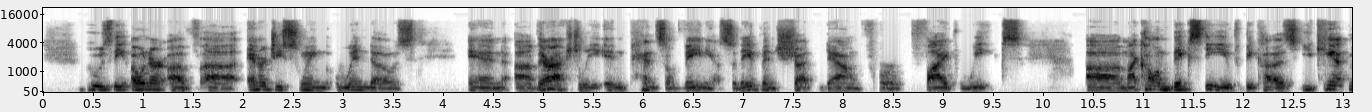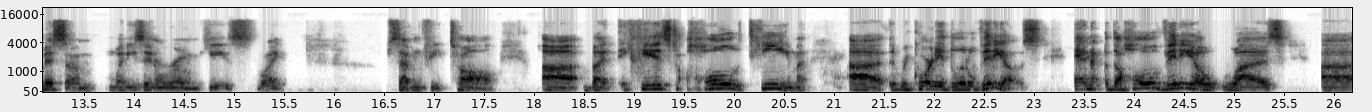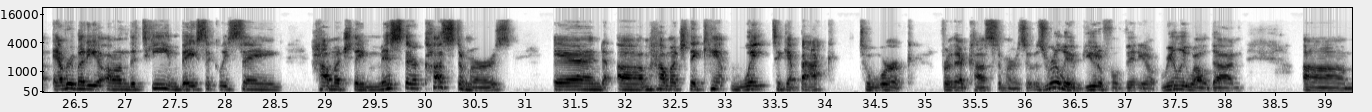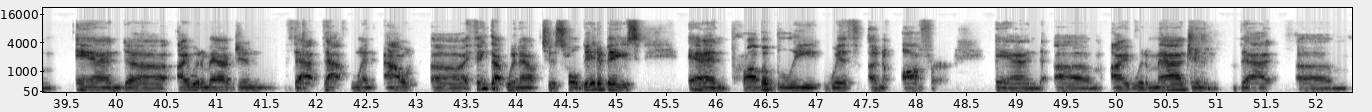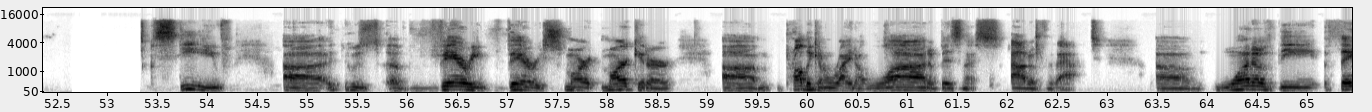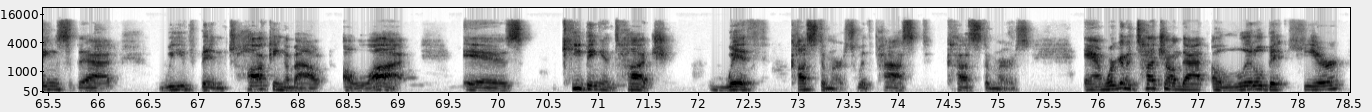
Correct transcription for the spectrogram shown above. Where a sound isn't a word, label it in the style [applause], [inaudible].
who's the owner of uh, Energy Swing Windows. And uh, they're actually in Pennsylvania. So they've been shut down for five weeks. Um, I call him Big Steve because you can't miss him when he's in a room. He's like seven feet tall. Uh, but his whole team uh, recorded little videos and the whole video was uh, everybody on the team basically saying how much they miss their customers and um, how much they can't wait to get back to work for their customers. It was really a beautiful video, really well done. Um, and uh, I would imagine that that went out, uh, I think that went out to his whole database and probably with an offer. And um, I would imagine that um, Steve, uh, who's a very, very smart marketer, um, probably going to write a lot of business out of that. Um, one of the things that we've been talking about a lot is keeping in touch with customers, with past customers. And we're going to touch on that a little bit here.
